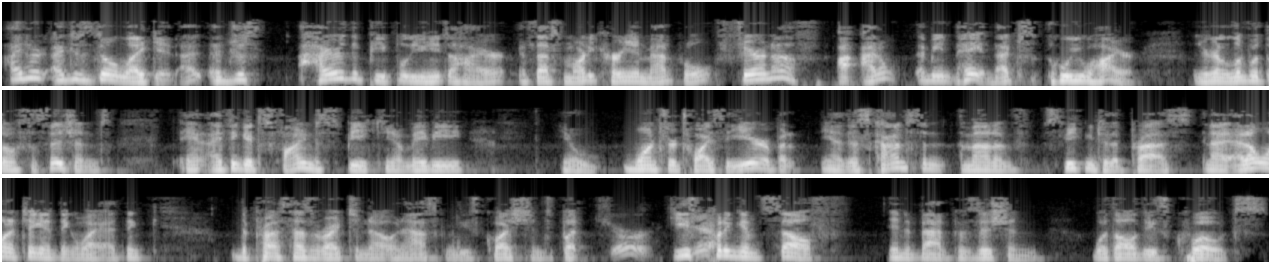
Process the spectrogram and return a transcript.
I don't, I just don't like it. I, I just hire the people you need to hire. If that's Marty Curry and Matt Rhule, fair enough. I, I don't, I mean, hey, that's who you hire. You're going to live with those decisions. And I think it's fine to speak, you know, maybe you know, once or twice a year, but you know, there's constant amount of speaking to the press, and I, I don't want to take anything away. I think the press has a right to know and ask him these questions, but sure, he's yeah. putting himself in a bad position with all these quotes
